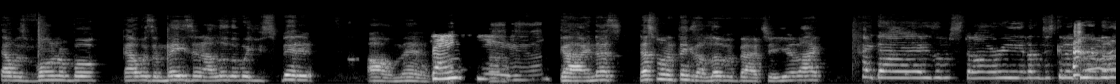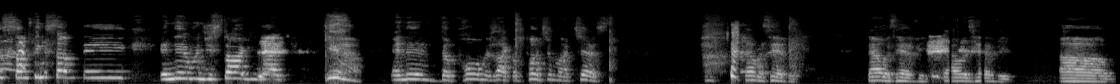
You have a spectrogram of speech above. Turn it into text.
That was vulnerable. That was amazing. I love the way you spit it. Oh man. Thank you. Uh, God, and that's that's one of the things I love about you. You're like, hey guys, I'm sorry, and I'm just gonna do a little something something. And then when you start, you're like, yeah. And then the poem is like a punch in my chest. that was heavy. That was heavy. That was heavy. Um,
